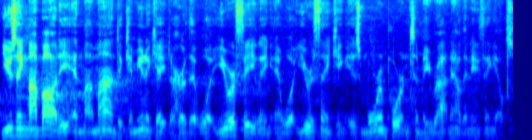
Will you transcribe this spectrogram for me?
Using my body and my mind to communicate to her that what you are feeling and what you are thinking is more important to me right now than anything else.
